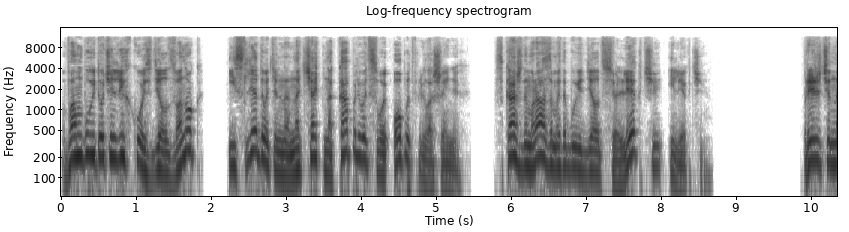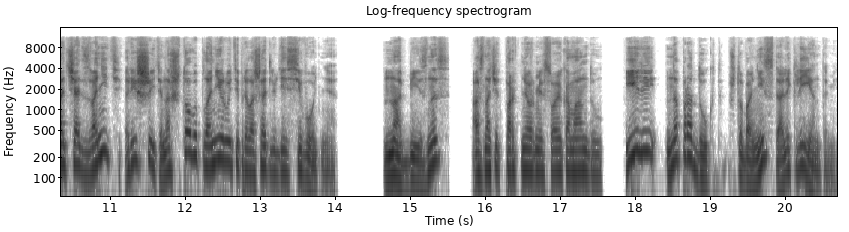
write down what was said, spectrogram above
Вам будет очень легко сделать звонок и, следовательно, начать накапливать свой опыт в приглашениях. С каждым разом это будет делать все легче и легче. Прежде чем начать звонить, решите, на что вы планируете приглашать людей сегодня. На бизнес, а значит партнерами в свою команду, или на продукт, чтобы они стали клиентами.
